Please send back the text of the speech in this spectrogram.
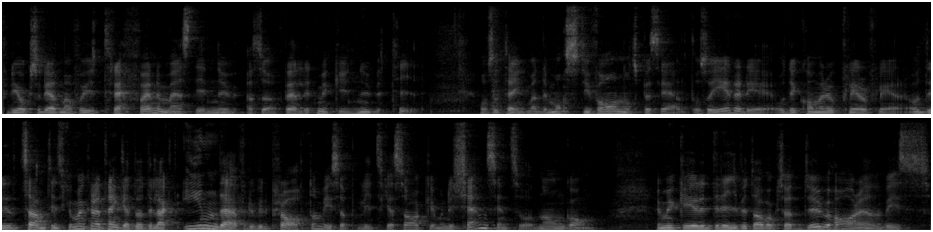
För det är också det att man får ju träffa henne mest i nu, alltså väldigt mycket i nutid. Och så tänker man det måste ju vara något speciellt och så är det det och det kommer upp fler och fler. Och det, samtidigt skulle man kunna tänka att du hade lagt in det här för du vill prata om vissa politiska saker men det känns inte så någon gång. Hur mycket är det drivet av också att du har en viss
